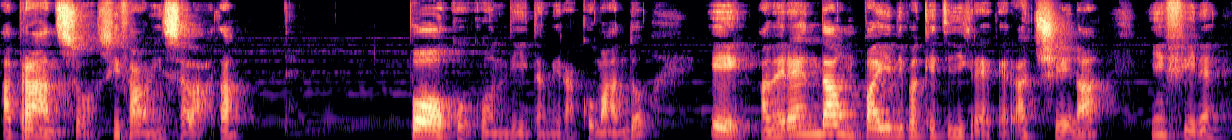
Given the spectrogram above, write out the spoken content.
A pranzo si fa un'insalata, poco condita mi raccomando, e a merenda un paio di pacchetti di cracker, a cena infine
